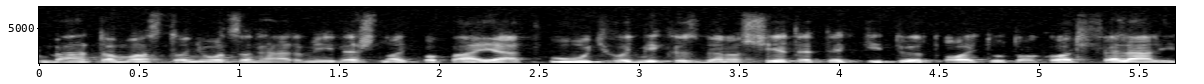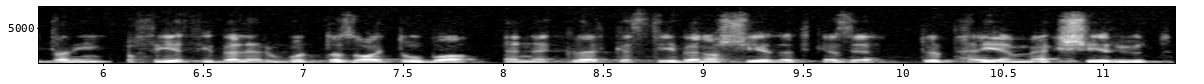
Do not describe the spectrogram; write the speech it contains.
bántalmazta a 83 éves nagypapáját úgy, hogy miközben a sértett egy kitört ajtót akart felállítani, a férfi belerugott az ajtóba, ennek következtében a sértett keze több helyen megsérült,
